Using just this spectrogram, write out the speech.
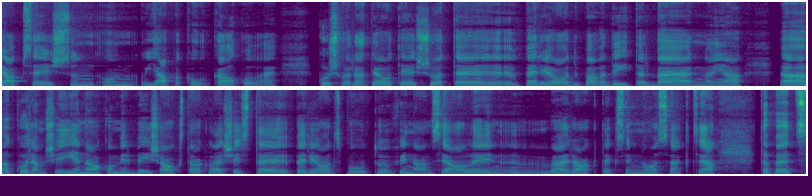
jāapsēžas un, un jāpakalkulē, kurš var atļauties šo periodu pavadīt ar bērnu, jā, kuram šie ienākumi ir bijuši augstāki, lai šis periods būtu finansiāli vairāk teiksim, nosakts. Ja? Tāpēc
